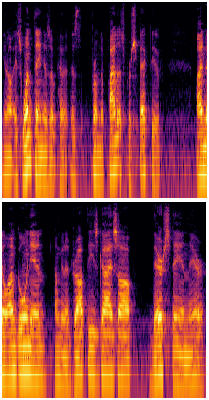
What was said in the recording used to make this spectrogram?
you know, it's one thing as a as from the pilot's perspective. I know I'm going in. I'm going to drop these guys off. They're staying there.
